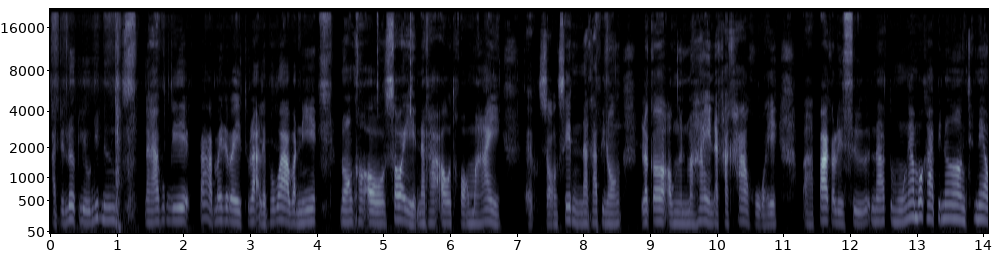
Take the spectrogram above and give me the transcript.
อาจจะเลิกเร็วนิดนึงนะคะพรุ่งนี้ป้าไม่ได้ไปธุระเลยเพราะว่าวันนี้น้องเขาเอาสร้อยนะคะ เอาทองมาให้ สองเส้นนะคะ พี่น้องแล้วก็เอาเงินมาให้นะคะค่าหวยป้าก็เลยซื้อนะตุ้มหูงามบ่ค่ะพี่น้องชาแนล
